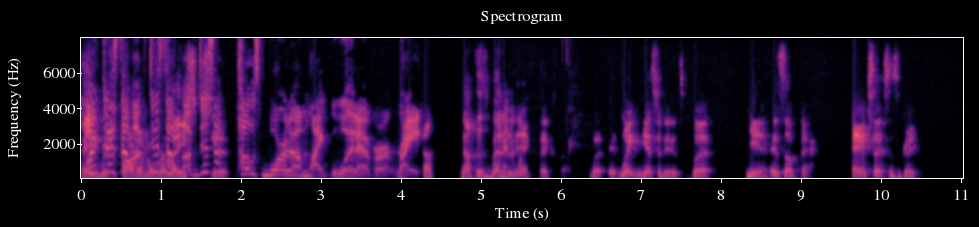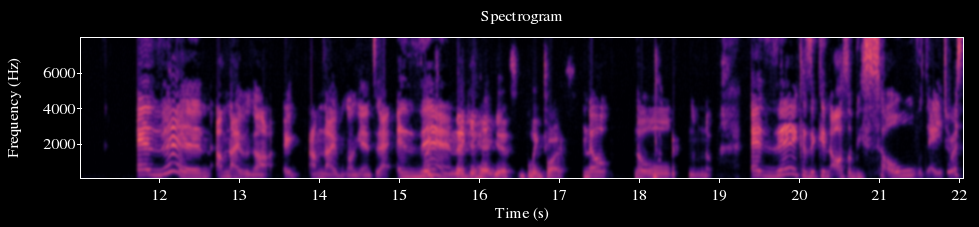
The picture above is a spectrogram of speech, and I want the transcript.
favorite part a, of a just, a, relationship. just a post-mortem like whatever right Nothing's better Minimum. than XX though. But it, wait, yes it is. But yeah, it's up there. XX is great. And then I'm not even gonna I'm not even gonna get into that. And then shake your head, yes. Blink twice. no, no, no, no. And then because it can also be so dangerous.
